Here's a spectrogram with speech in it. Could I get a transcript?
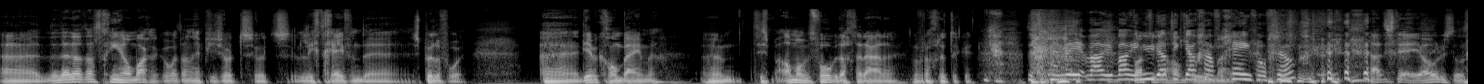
eh, dat, dat ging heel makkelijk, hoor, want dan heb je een soort, soort lichtgevende spullen voor. Eh, die heb ik gewoon bij me. Ehm, het is allemaal met voorbedachte raden, mevrouw Grutteke. wou je, wou je nu dat ik jou ga vergeven of zo? ja, het is de EO, dus dat...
